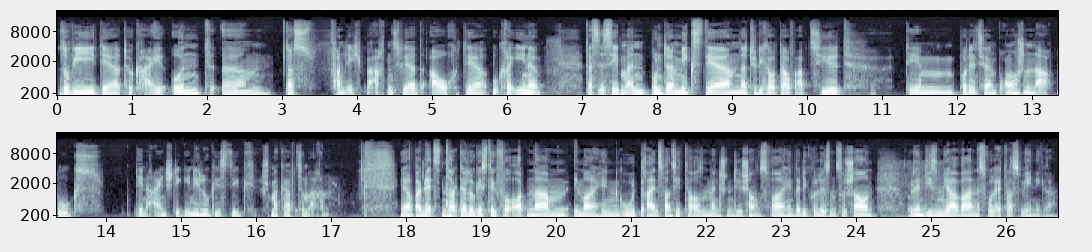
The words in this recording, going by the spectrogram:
sowie der Türkei und ähm, das fand ich beachtenswert, auch der Ukraine. Das ist eben ein bunter Mix, der natürlich auch darauf abzielt, dem potenziellen Branchennachwuchs den Einstieg in die Logistik schmackhaft zu machen. Ja, beim letzten Tag der Logistik vor Ort nahmen immerhin gut 23.000 Menschen die Chance wahr, hinter die Kulissen zu schauen. Und in diesem Jahr waren es wohl etwas weniger.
